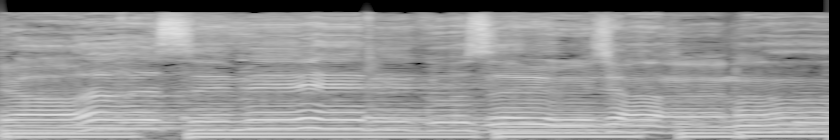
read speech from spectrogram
राह से मेरी गुजर जाना।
